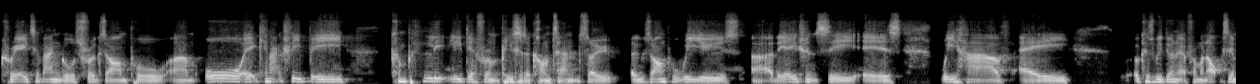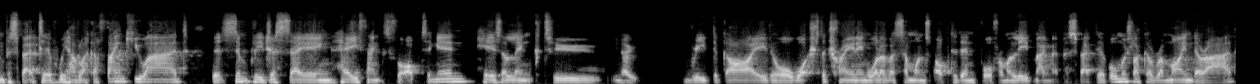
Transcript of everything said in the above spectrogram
creative angles for example um, or it can actually be completely different pieces of content. So, example we use uh, the agency is we have a because we're doing it from an opt-in perspective, we have like a thank you ad that's simply just saying, "Hey, thanks for opting in. Here's a link to you know read the guide or watch the training, whatever someone's opted in for from a lead magnet perspective, almost like a reminder ad."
